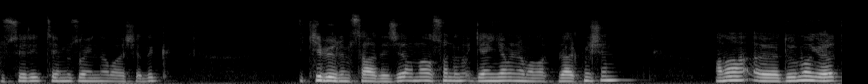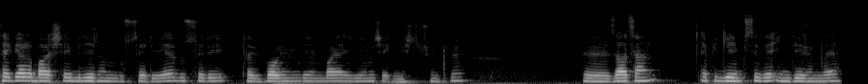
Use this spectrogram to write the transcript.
Bu seri Temmuz ayında başladık. İki bölüm sadece. Ondan sonra gen yarım olarak bırakmışım. Ama e, duruma göre tekrar başlayabilirim bu seriye. Bu seri tabii bu oyun benim bayağı ilgimi çekmişti çünkü. E, zaten Epic Games'te de indirimde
